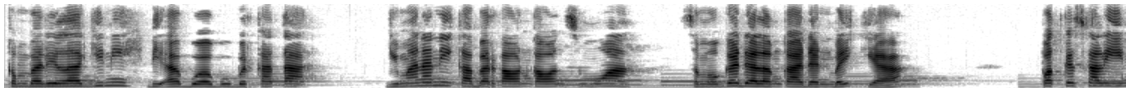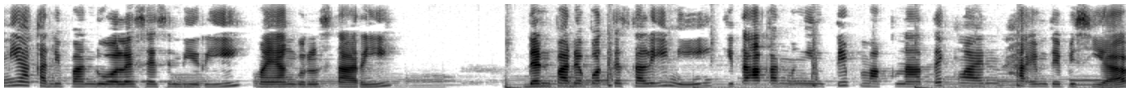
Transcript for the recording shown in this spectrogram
Kembali lagi nih di Abu-Abu Berkata. Gimana nih kabar kawan-kawan semua? Semoga dalam keadaan baik ya. Podcast kali ini akan dipandu oleh saya sendiri, Mayang Lestari. Dan pada podcast kali ini, kita akan mengintip makna tagline HMTP Siap.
